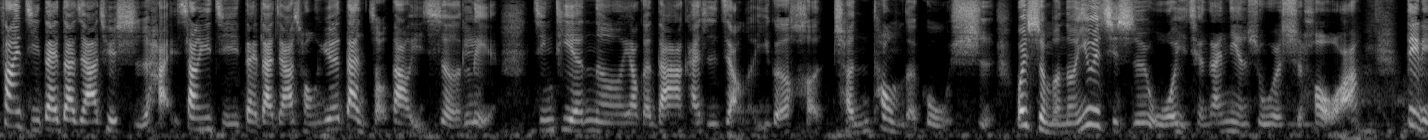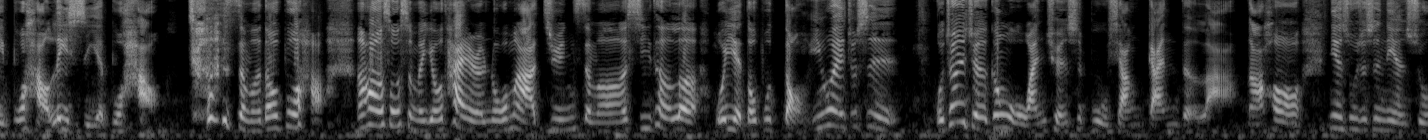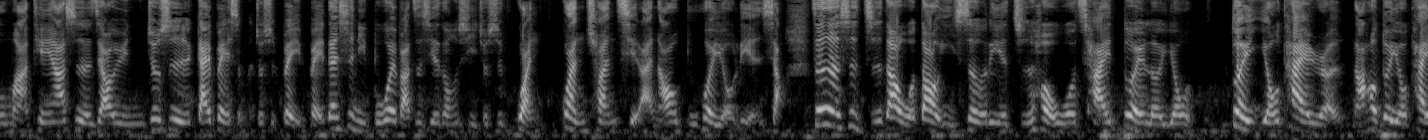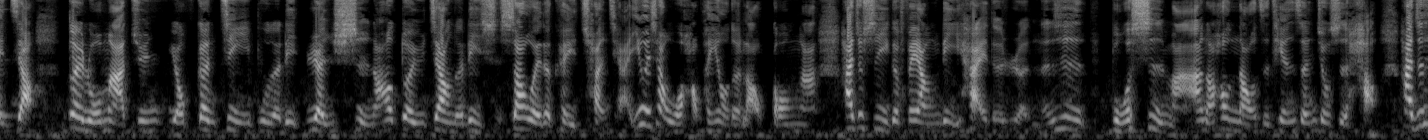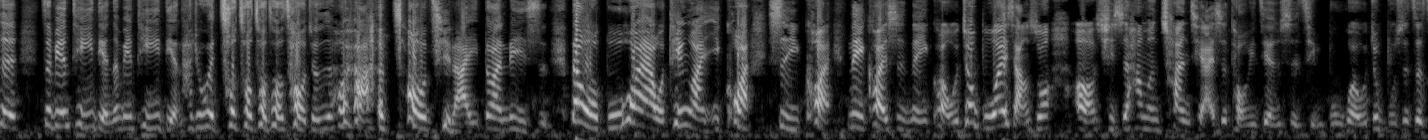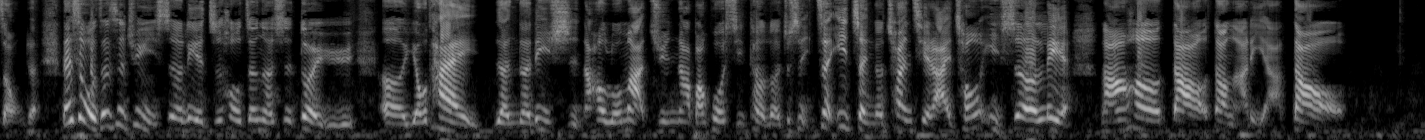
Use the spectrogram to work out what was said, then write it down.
上一集带大家去死海，上一集带大家从约旦走到以色列。今天呢，要跟大家开始讲了一个很沉痛的故事。为什么呢？因为其实我以前在念书的时候啊，地理不好，历史也不好，就什么都不好。然后说什么犹太人、罗马军、什么希特勒，我也都不懂，因为就是。我就会觉得跟我完全是不相干的啦。然后念书就是念书嘛，填鸭式的教育，你就是该背什么就是背背，但是你不会把这些东西就是贯贯穿起来，然后不会有联想。真的是直到我到以色列之后，我才对了犹对犹太人，然后对犹太教。对罗马军有更进一步的历认识，然后对于这样的历史稍微的可以串起来，因为像我好朋友的老公啊，他就是一个非常厉害的人，是博士嘛，然后脑子天生就是好，他就是这边听一点，那边听一点，他就会凑凑凑凑凑，就是会把它凑起来一段历史。但我不会啊，我听完一块是一块，那一块是那一块，我就不会想说哦，其实他们串起来是同一件事情，不会，我就不是这种人。但是我这次去以色列。之后真的是对于呃犹太人的历史，然后罗马军啊，包括希特勒，就是这一整个串起来，从以色列，然后到到哪里啊？到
